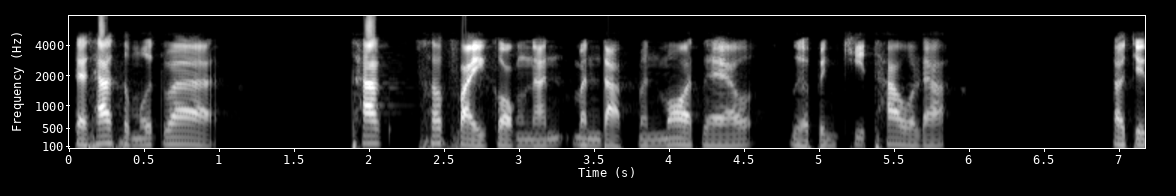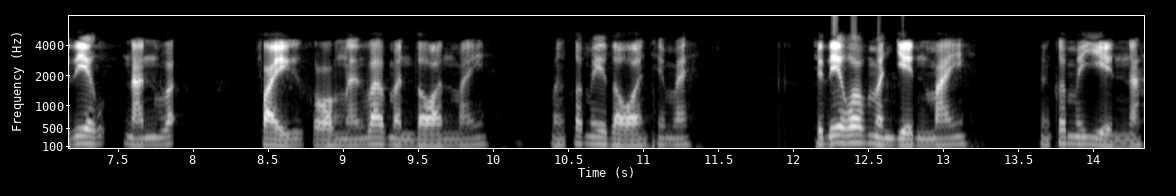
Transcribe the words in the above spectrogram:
แต่ถ้าสมมติว่าถ้าถ้าไฟกองนั้นมันดับมันมอดแล้ว เหลือเป็นขี้เท่าแล้ว เราจะเรียกนั้นว่า ไฟกองนั้นว่ามันร้อนไหมมันก็ไม่ร้อนใช่ไหมจะเรียกว่ามันเย็นไหมมันก็ไม่เย็นนะ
